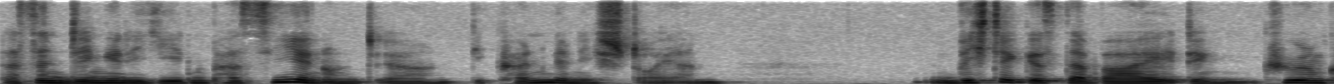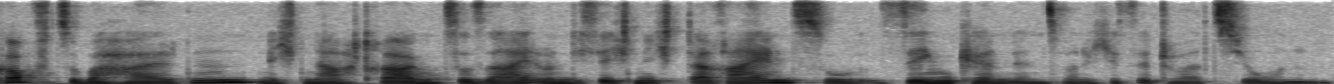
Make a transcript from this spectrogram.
Das sind Dinge, die jedem passieren und äh, die können wir nicht steuern. Wichtig ist dabei, den kühlen Kopf zu behalten, nicht nachtragend zu sein und sich nicht da rein zu sinken in solche Situationen.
